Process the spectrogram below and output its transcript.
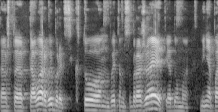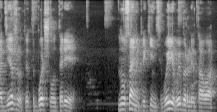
Потому что товар выбрать, кто в этом соображает, я думаю, меня поддерживают, это больше лотерея. Ну, сами прикиньте, вы выбрали товар.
